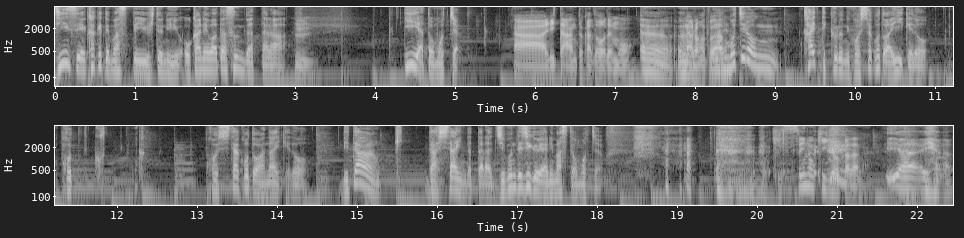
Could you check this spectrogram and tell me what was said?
人生かけてますっていう人にお金渡すんだったらうん。いいやと思っちゃう。あーリターンとかどうでも？うんうん。なるほどね。まあもちろん帰ってくるに越したことはいいけどここ越したことはないけどリターン出したいんだったら自分で事業やりますって思っちゃう。生粋の起業家だな。いやいや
